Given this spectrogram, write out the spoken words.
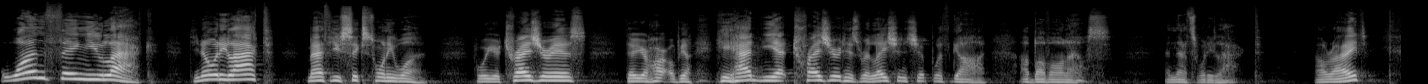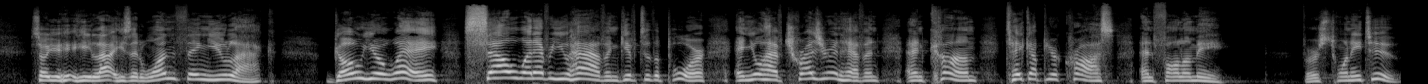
One thing you lack. Do you know what he lacked? Matthew 6 21. For where your treasure is, there your heart will be. He hadn't yet treasured his relationship with God above all else. And that's what he lacked. All right? So he, he, he said, One thing you lack. Go your way, sell whatever you have and give to the poor, and you'll have treasure in heaven. And come, take up your cross and follow me. Verse 22.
